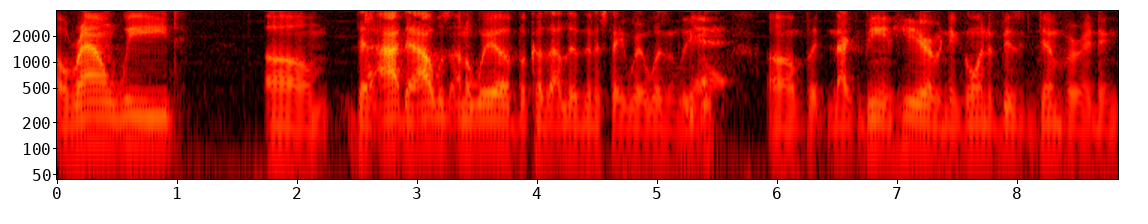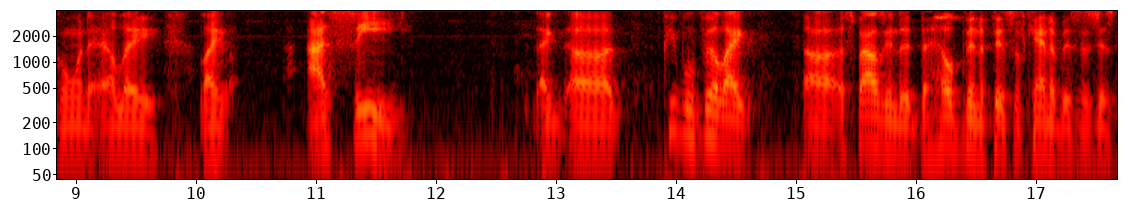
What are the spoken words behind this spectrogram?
around weed um that i that i was unaware of because i lived in a state where it wasn't legal. Yeah. um but like being here and then going to visit denver and then going to la like i see like uh people feel like uh, espousing the, the health benefits of cannabis is just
